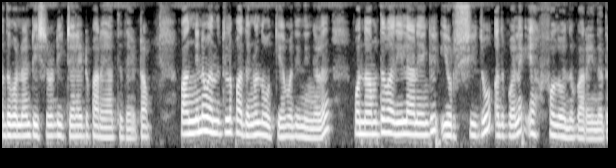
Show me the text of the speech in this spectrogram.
അതുകൊണ്ടാണ് ടീച്ചറോട് ഡീറ്റെയിൽ ആയിട്ട് പറയാത്തത് കേട്ടോ. അപ്പോൾ അങ്ങനെ വന്നിട്ടുള്ള പദങ്ങൾ നോക്കിയാൽ മതി നിങ്ങൾ. ഒന്നാമത്തെ വരിയിലാണെങ്കിൽ യുർഷിദു അതുപോലെ എഹ്ഫലു എന്ന് പറയുന്നത്.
